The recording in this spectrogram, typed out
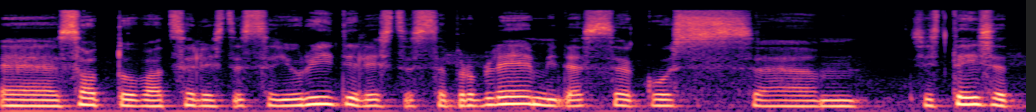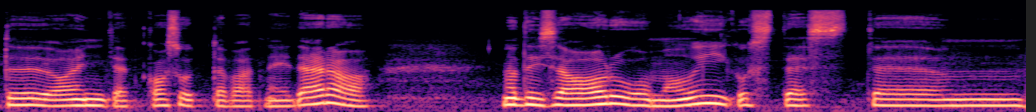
eh, satuvad sellistesse juriidilistesse probleemidesse, kus ehm, siis teised tööandjad kasutavad neid ära, nad ei saa aru oma õigustest ehm,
